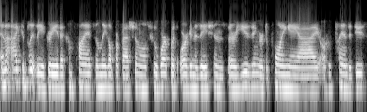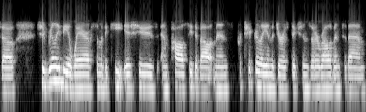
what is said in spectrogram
And I completely agree that compliance and legal professionals who work with organizations that are using or deploying AI or who plan to do so should really be aware of some of the key issues and policy developments, particularly in the jurisdictions that are relevant to them.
